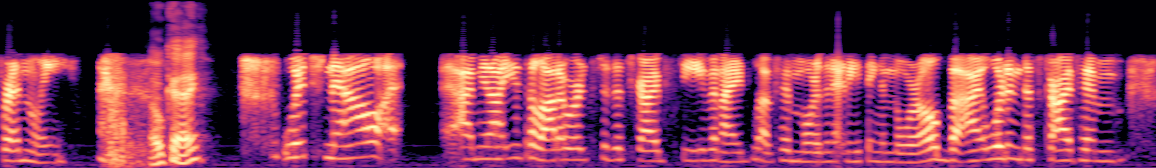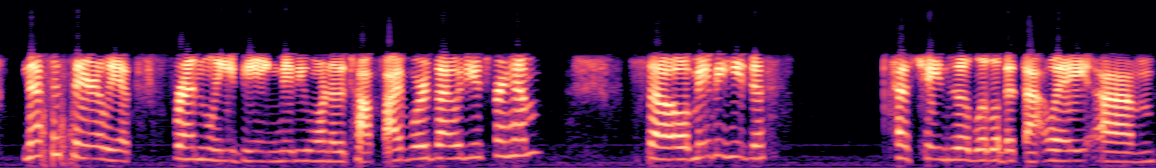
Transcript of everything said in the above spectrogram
friendly. Okay, which now I- mean I use a lot of words to describe Steve and I love him more than anything in the world, but I wouldn't describe him necessarily as friendly being maybe one of the top 5 words I would use for him. So maybe he just has changed a little bit that way. Um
